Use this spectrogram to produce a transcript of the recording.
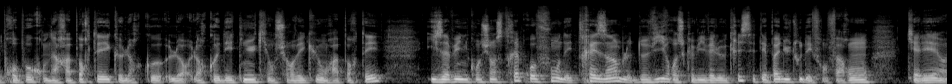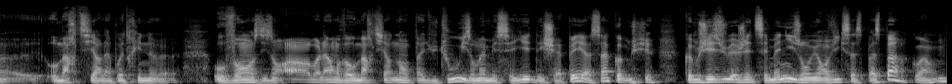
propos qu'on a rapportés, que leurs co, leur, co-détenus qui ont survécu ont rapporté, ils avaient une conscience très profonde et très humble de vivre ce que vivait le Christ. C'était pas du tout des fanfarons qui allaient euh, au martyr, la poitrine euh, au vent, en se disant ah oh, voilà on va au martyr. Non, pas du tout. Ils ont même essayé d'échapper à ça, comme comme Jésus à Gethsemane, ils ont eu envie que ça se passe pas, quoi. Hein.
